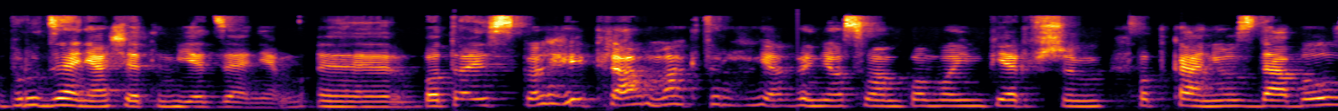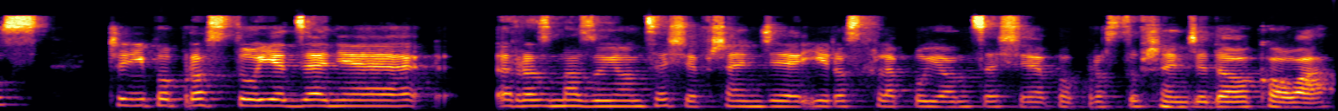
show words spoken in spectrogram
brudzenia się tym jedzeniem, yy, bo to jest z kolei trauma, którą ja wyniosłam po moim pierwszym spotkaniu z doubles, czyli po prostu jedzenie rozmazujące się wszędzie i rozchlapujące się po prostu wszędzie dookoła.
